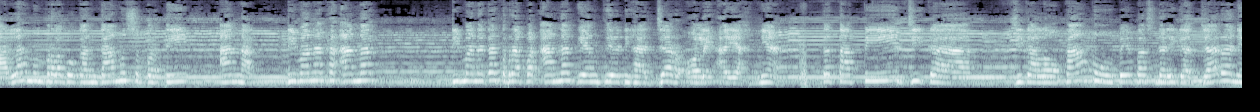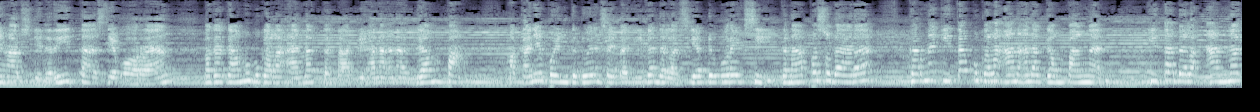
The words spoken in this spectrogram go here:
Allah memperlakukan kamu seperti anak. Di manakah anak? Di manakah terdapat anak yang tidak dihajar oleh ayahnya? Tetapi jika jikalau kamu bebas dari ganjaran yang harus diderita setiap orang, maka kamu bukanlah anak tetapi anak-anak gampang. Makanya poin kedua yang saya bagikan adalah siap dikoreksi. Kenapa saudara? Karena kita bukanlah anak-anak gampangan. Kita adalah anak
